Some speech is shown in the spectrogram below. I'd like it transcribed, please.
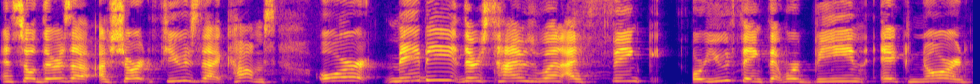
And so there's a, a short fuse that comes, or maybe there's times when I think or you think that we're being ignored.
